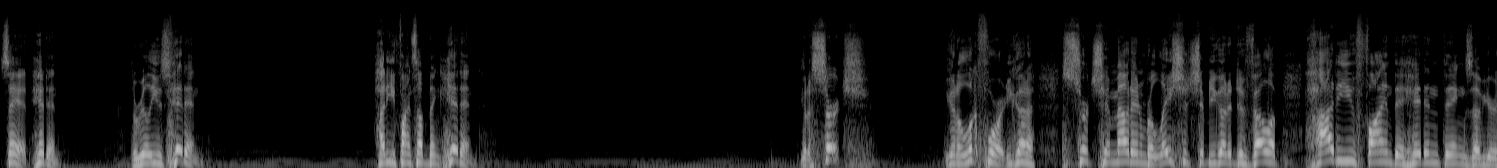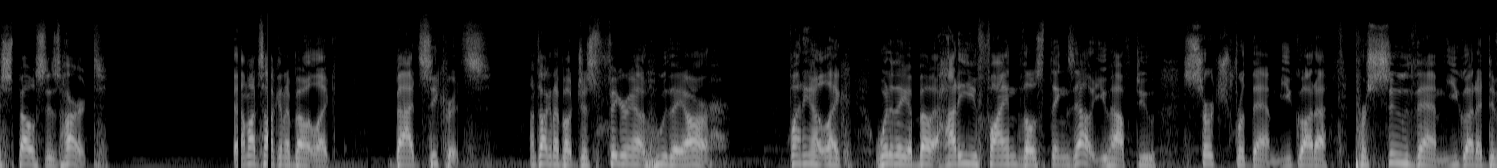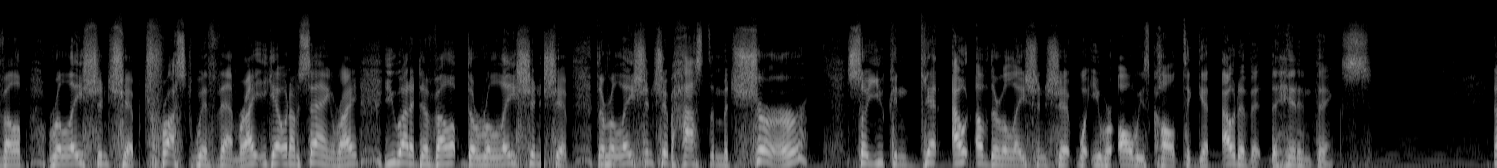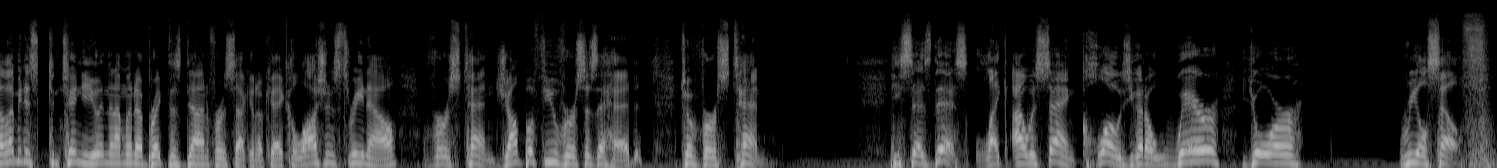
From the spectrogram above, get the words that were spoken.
Say it, hidden. The real you is hidden. How do you find something hidden? You got to search. You got to look for it. You got to search him out in relationship. You got to develop. How do you find the hidden things of your spouse's heart? I'm not talking about like bad secrets. I'm talking about just figuring out who they are. Finding out like what are they about? How do you find those things out? You have to search for them. You got to pursue them. You got to develop relationship, trust with them, right? You get what I'm saying, right? You got to develop the relationship. The relationship has to mature so you can get out of the relationship what you were always called to get out of it, the hidden things. Now, let me just continue, and then I'm going to break this down for a second, okay? Colossians 3 now, verse 10. Jump a few verses ahead to verse 10. He says this, like I was saying, clothes, you got to wear your real self.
